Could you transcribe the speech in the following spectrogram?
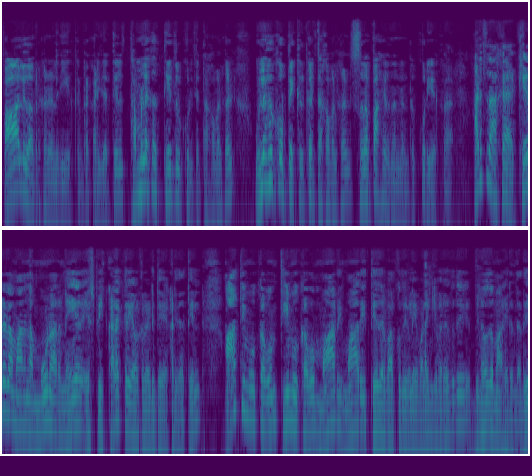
பாலு அவர்கள் எழுதியிருக்கின்ற கடிதத்தில் தமிழக தேர்தல் குறித்த தகவல்கள் உலகக்கோப்பை கிரிக்கெட் தகவல்கள் சிறப்பாக இருந்தன என்று கூறியிருக்கிறார். அடுத்ததாக கேரள மாநிலம் மூணாறு நேயர் எஸ் பி கடற்கரை அவர்கள் எழுதிய கடிதத்தில் அதிமுகவும் திமுகவும் மாறி மாறி தேர்தல் வாக்குறுதிகளை வழங்கி வருவது வினோதமாக இருந்தது.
